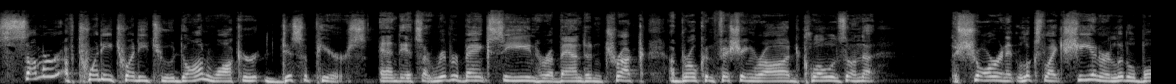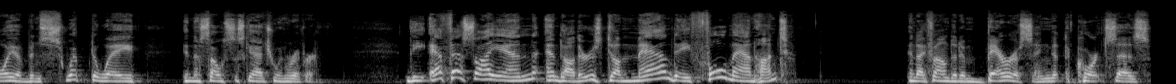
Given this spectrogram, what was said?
Summer of 2022, Dawn Walker disappears and it's a riverbank scene, her abandoned truck, a broken fishing rod, clothes on the, the shore, and it looks like she and her little boy have been swept away in the South Saskatchewan River. The FSIN and others demand a full manhunt and I found it embarrassing that the court says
